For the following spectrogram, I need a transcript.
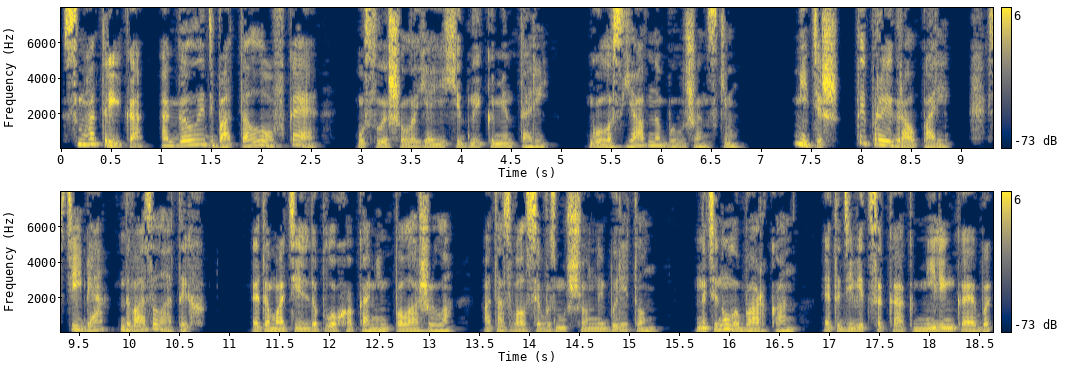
«Смотри-ка, а голыдьба-то ловкая!» — услышала я ехидный комментарий. Голос явно был женским. «Митиш, ты проиграл пари. С тебя два золотых». «Это Матильда плохо камень положила», — отозвался возмущенный баритон. Натянула бы аркан. Эта девица как миленькая бы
